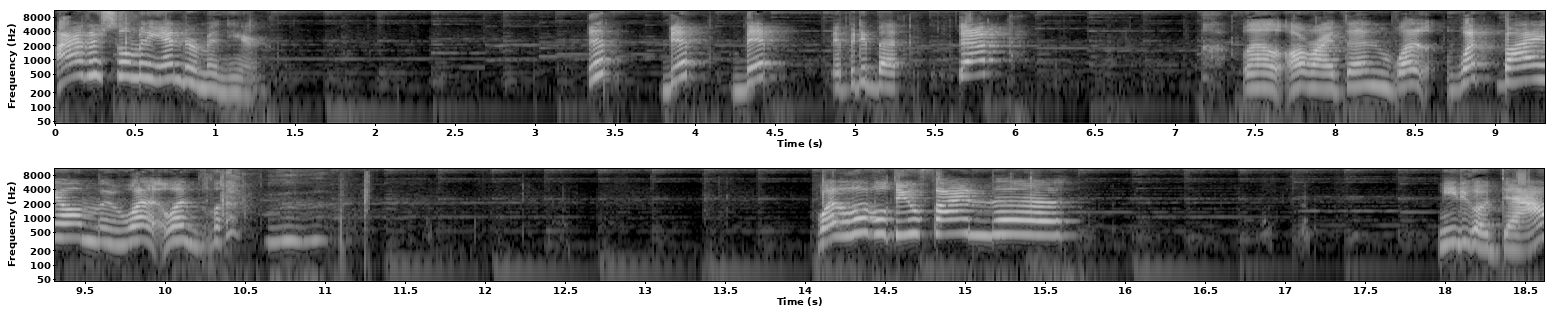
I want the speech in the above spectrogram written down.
Ah, Why are there so many Endermen here? Bip, bip, bip, bippity bip, bip. Well, alright then. What what biome and what what What level do you find the Need to go down?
